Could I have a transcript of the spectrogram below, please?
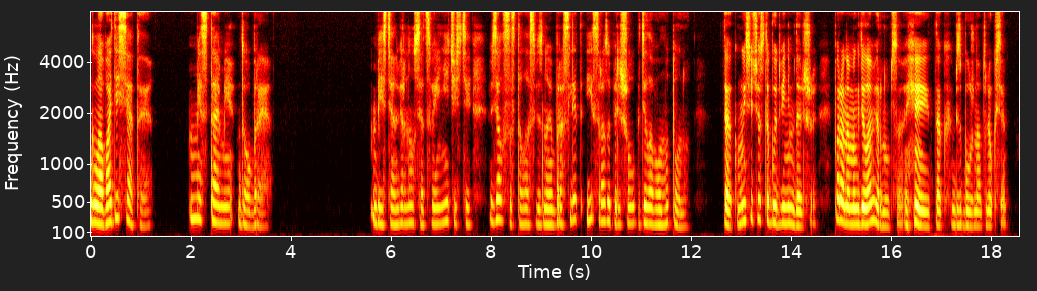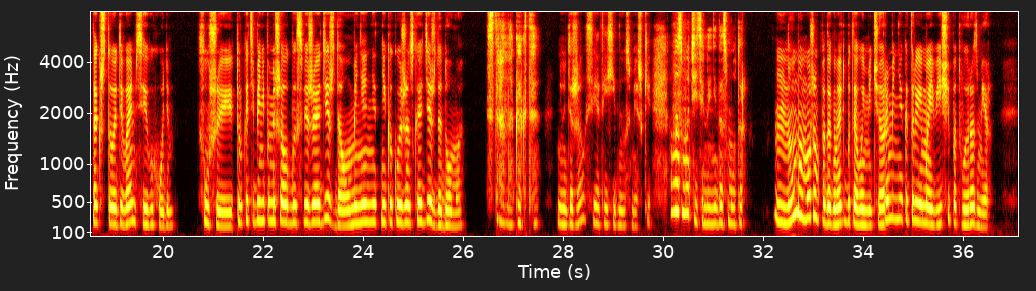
Глава десятая. Местами добрая. Бестиан вернулся от своей нечисти, взял со стола связной браслет и сразу перешел к деловому тону. «Так, мы сейчас с тобой двинем дальше. Пора нам и к делам вернуться. И так безбожно отвлекся. Так что одеваемся и выходим. Слушай, только тебе не помешала бы свежая одежда, а у меня нет никакой женской одежды дома». «Странно как-то», не удержалась я от ехидной усмешки. Возмутительный недосмотр. «Ну, мы можем подогнать бытовыми чарами некоторые мои вещи по твой размер»,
